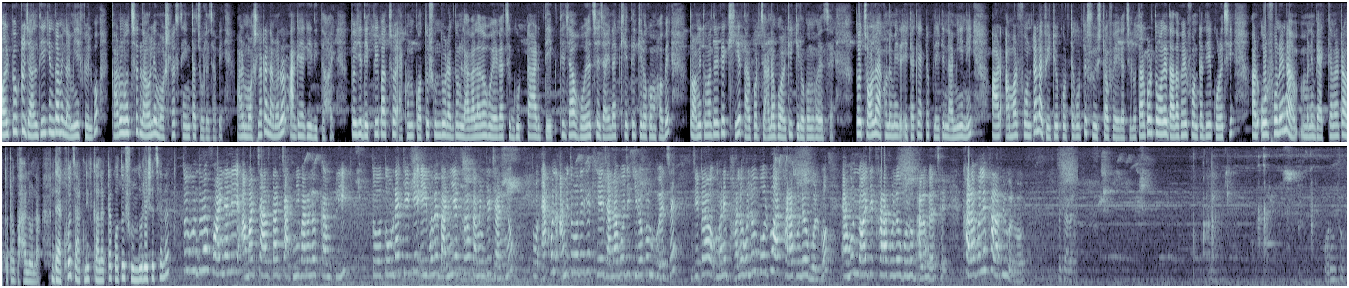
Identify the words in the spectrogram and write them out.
অল্প একটু জাল দিয়ে কিন্তু আমি নামিয়ে ফেলব, কারণ হচ্ছে না হলে মশলার সেন্টটা চলে যাবে, আর মশলাটা নামানোর আগে আগেই দিতে হয়। তো এই যে দেখতেই পাচ্ছ, এখন কত সুন্দর একদম লাগা লাগা হয়ে গেছে গুড়টা, আর দেখতে যা হয়েছে, জানি না খেতে কীরকম হবে। তো আমি তোমাদেরকে খেয়ে তারপর জানাব আর কি কীরকম হয়েছে। তো চলো এখন আমি এটাকে একটা প্লেটে নামিয়ে নিই। আর আমার ফোনটা না ভিডিও করতে করতে সুইচ অফ হয়ে গেছিল। তারপর তোমাদের দাদাভাইয়ের ফোনটা দিয়ে করেছি। আর ওর ফোনে না মানে ব্যাক ক্যামেরাটা অতটা ভালো না। দেখো চাটনির কালারটা কত সুন্দর এসেছে না? তো বন্ধুরা ফাইনালি আমার চালতার চাটনি বানানো কমপ্লিট তো তোমরা কে কে এইভাবে বানিয়ে খাও কমেন্টে জানিও। তো এখন আমি তোমাদেরকে খেয়ে জানাব যে কীরকম হয়েছে। যেটা মানে ভালো হলেও বলব আর খারাপ হলেও বলব। এমন নয় যে খারাপ হলেও বলব ভালো হয়েছে। খারাপ হলে খারাপই বলব। গরম তো।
